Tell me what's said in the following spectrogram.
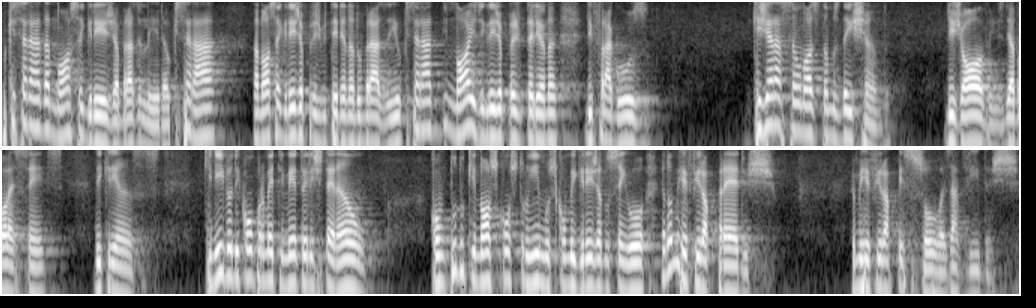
O que será da nossa igreja brasileira? O que será da nossa igreja presbiteriana do Brasil? O que será de nós, igreja presbiteriana de Fragoso? Que geração nós estamos deixando? De jovens, de adolescentes, de crianças? Que nível de comprometimento eles terão com tudo que nós construímos como igreja do Senhor? Eu não me refiro a prédios, eu me refiro a pessoas, a vidas.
